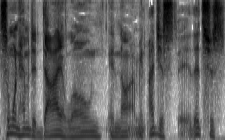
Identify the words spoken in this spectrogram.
someone having to die alone and not. I mean, I just it's just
